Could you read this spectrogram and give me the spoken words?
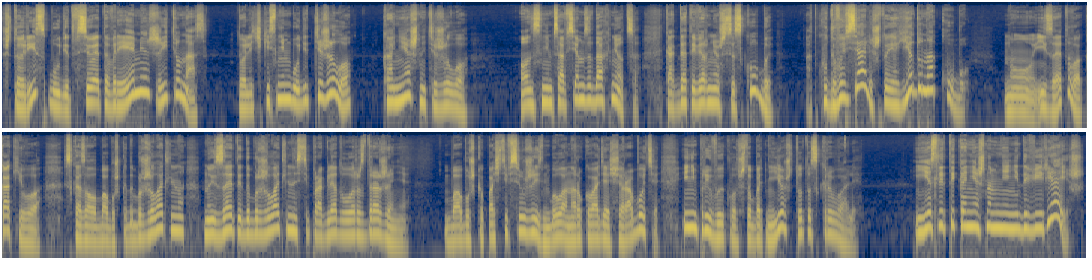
что Рис будет все это время жить у нас. Толечке с ним будет тяжело». «Конечно, тяжело. Он с ним совсем задохнется. Когда ты вернешься с Кубы...» «Откуда вы взяли, что я еду на Кубу?» «Ну, из этого, как его?» — сказала бабушка доброжелательно, но из-за этой доброжелательности проглядывало раздражение. Бабушка почти всю жизнь была на руководящей работе и не привыкла, чтобы от нее что-то скрывали. «Если ты, конечно, мне не доверяешь...»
